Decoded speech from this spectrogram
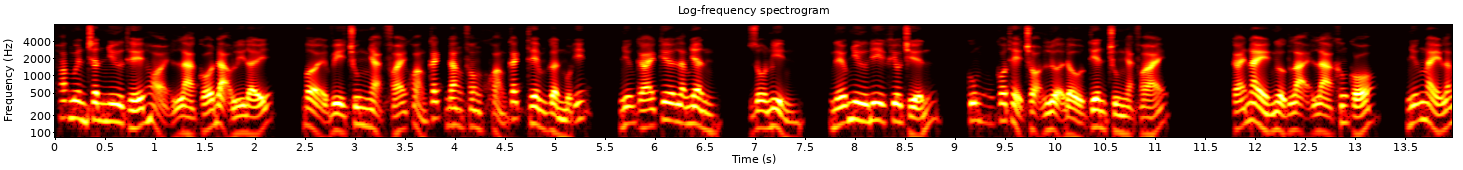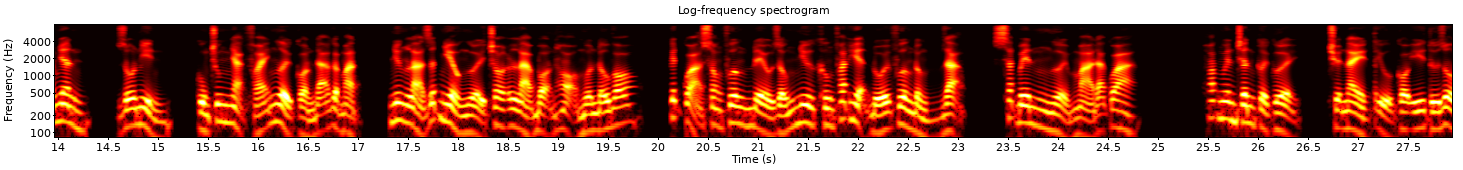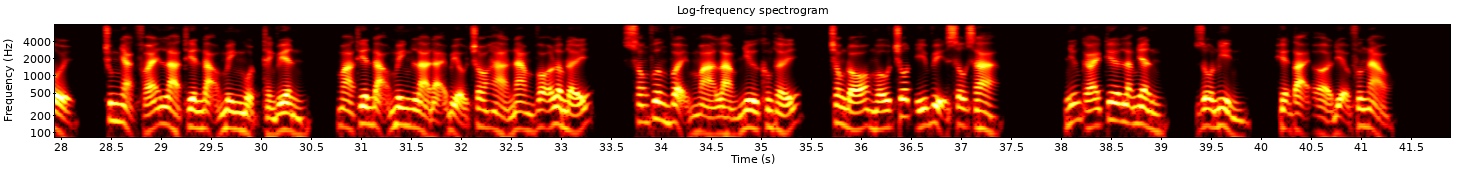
Hoác Nguyên chân như thế hỏi là có đạo lý đấy, bởi vì trung nhạc phái khoảng cách đăng phong khoảng cách thêm gần một ít, những cái kia lam nhân, dồn nhìn, nếu như đi khiêu chiến, cũng có thể chọn lựa đầu tiên trung nhạc phái. Cái này ngược lại là không có, những này lam nhân, dồn nhìn, cùng trung nhạc phái người còn đã gặp mặt, nhưng là rất nhiều người cho là bọn họ muốn đấu võ, kết quả song phương đều giống như không phát hiện đối phương đồng dạng, sát bên người mà đã qua. Hoác Nguyên Trân cười cười, chuyện này tiểu có ý tứ rồi, Trung Nhạc Phái là thiên đạo minh một thành viên, mà thiên đạo minh là đại biểu cho Hà Nam võ lâm đấy, song phương vậy mà làm như không thấy, trong đó mấu chốt ý vị sâu xa. Những cái kia lăng nhân, dồn nhìn, hiện tại ở địa phương nào?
